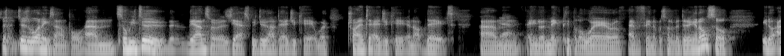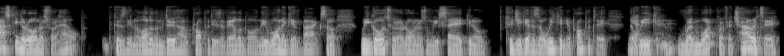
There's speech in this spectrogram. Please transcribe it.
just, just one example. Um, so we do. The, the answer is yes, we do have to educate, and we're trying to educate and update um, yeah. you know, and make people aware of everything that we're sort of doing, and also, you know, asking our owners for help because you know a lot of them do have properties available and they want to give back. So we go to our owners and we say, you know, could you give us a week in your property that yeah. we can when work with a charity?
